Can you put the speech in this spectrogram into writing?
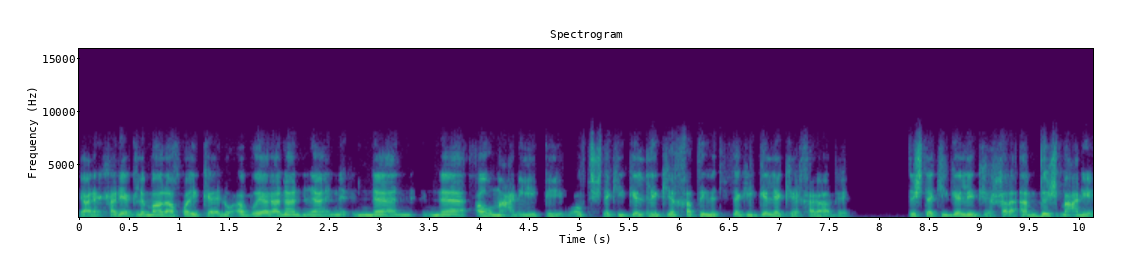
يعني حريك لما لا خوي كانه ابو يرانا نا نا او معني بي او تشتكي قال لك يا خطيره تشتكي قال لك يا خرابه تشتكي قال لك يا خرابه ام دش معني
